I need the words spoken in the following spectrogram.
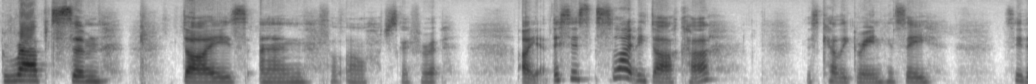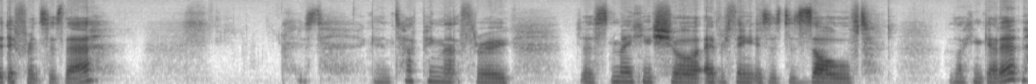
grabbed some dyes and thought, oh, I'll just go for it. Oh yeah, this is slightly darker, this Kelly green. You can see, see the differences there. Just again, tapping that through, just making sure everything is as dissolved as I can get it.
